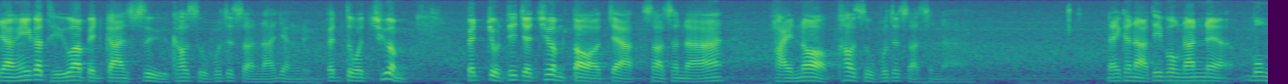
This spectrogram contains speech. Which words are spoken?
อย่างนี้ก็ถือว่าเป็นการสื่อเข้าสู่พุทธศาสนาอย่างหนึ่ง เป็นตัวเชื่อมเป็นจุดที่จะเชื่อมต่อจากศาสนาภายนอกเข้าสู่พุทธศาสนา ในขณะที่พวกนั้นเนี่ยมุ่ง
